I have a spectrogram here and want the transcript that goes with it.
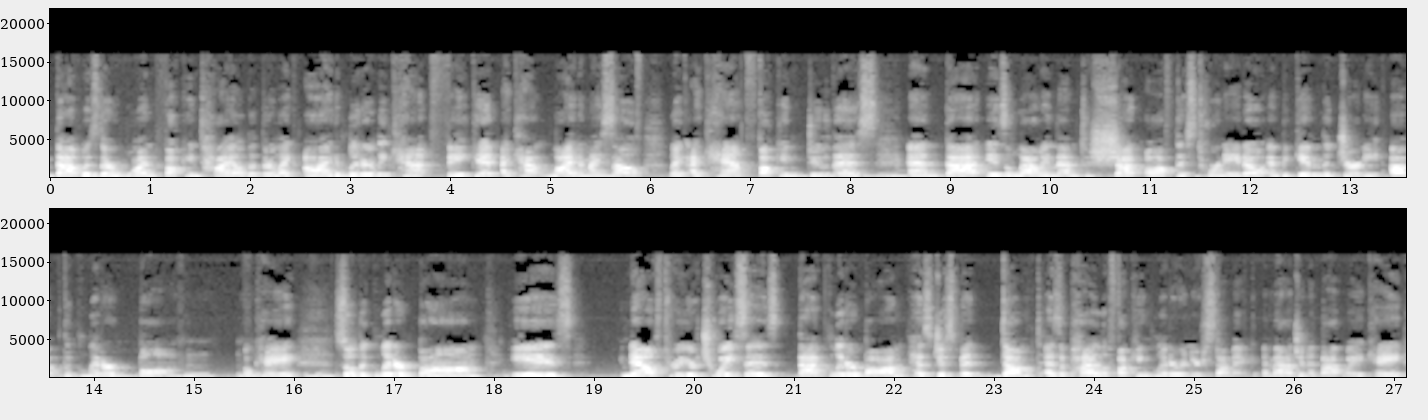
that was their one fucking tile that they're like, I literally can't fake it. I can't lie to mm-hmm. myself. Like, I can't fucking do this. Mm-hmm. And that is allowing them to shut off this tornado and begin the journey of the glitter bomb. Mm-hmm. Okay? So the glitter bomb is now through your choices, that glitter bomb has just been dumped as a pile of fucking glitter in your stomach. Imagine it that way, okay?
